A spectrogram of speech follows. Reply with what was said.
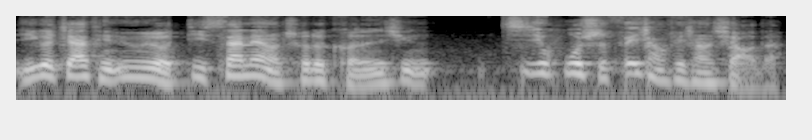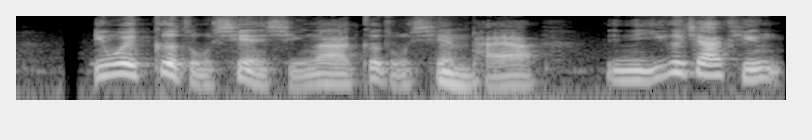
一个家庭拥有第三辆车的可能性几乎是非常非常小的。因为各种限行啊，各种限牌啊，你一个家庭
